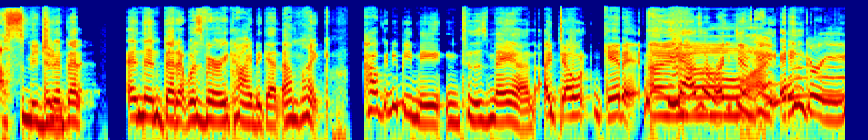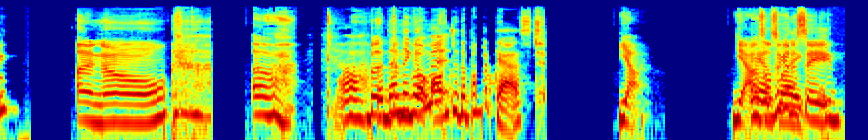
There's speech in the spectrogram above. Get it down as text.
A smidgen. And then Bennett and then Bennett was very kind again. I'm like, how can he be mean to this man? I don't get it. I he has a right know, to I be know. angry. I know. Ah, But but, then the they go on to the podcast. Yeah. Yeah. I was And, also gonna say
